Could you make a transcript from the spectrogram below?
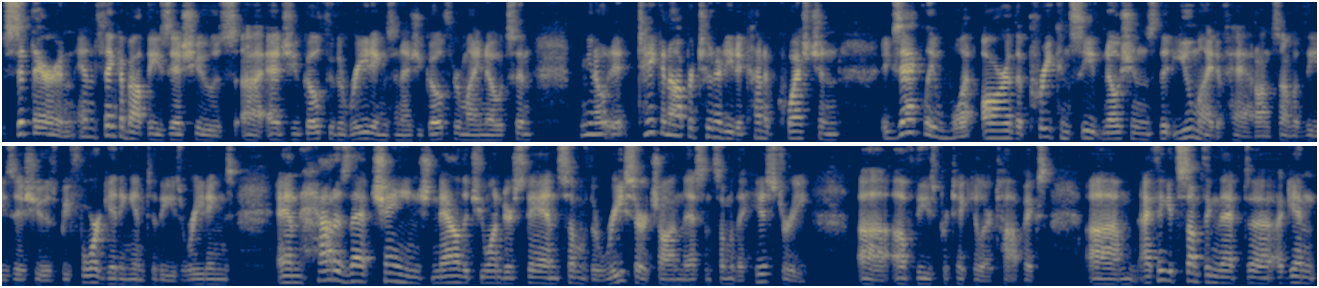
sit there and, and, think about these issues uh, as you go through the readings and as you go through my notes and, you know, it, take an opportunity to kind of question exactly what are the preconceived notions that you might have had on some of these issues before getting into these readings, and how does that change now that you understand some of the research on this and some of the history uh, of these particular topics. Um, I think it's something that, uh, again,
